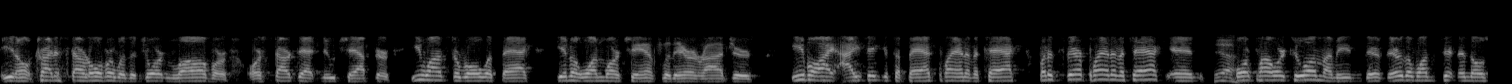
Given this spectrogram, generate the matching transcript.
you know, try to start over with a Jordan Love or or start that new chapter. He wants to roll it back, give it one more chance with Aaron Rodgers. Evo, I, I think it's a bad plan of attack, but it's their plan of attack, and Yeah. more power to them. I mean, they're they're the ones sitting in those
